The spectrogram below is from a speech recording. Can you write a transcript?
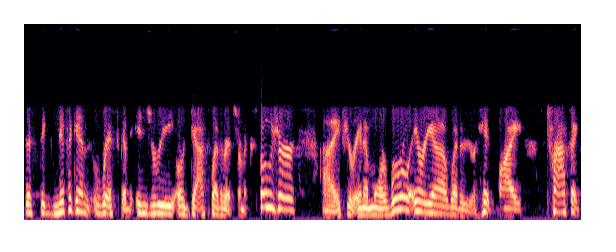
the significant risk of injury or death, whether it's from exposure, uh, if you're in a more rural area, whether you're hit by traffic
